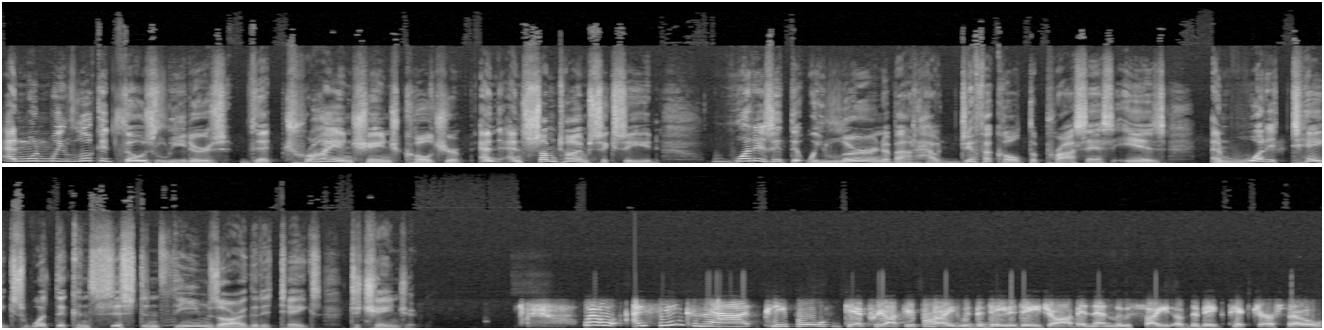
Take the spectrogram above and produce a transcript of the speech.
And when we look at those leaders that try and change culture and, and sometimes succeed, what is it that we learn about how difficult the process is and what it takes, what the consistent themes are that it takes to change it? Well, I think that people get preoccupied with the day to day job and then lose sight of the big picture. So,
